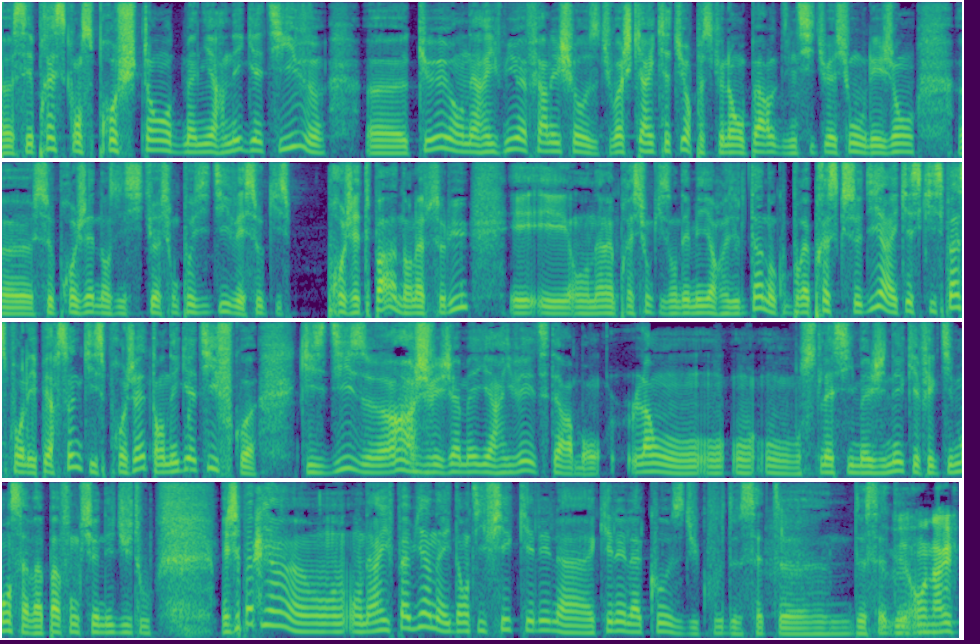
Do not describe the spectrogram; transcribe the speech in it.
euh, c'est presque en se projetant de manière négative que on arrive mieux à faire les choses. Tu vois, je caricature parce que là on parle d'une situation où les gens se projettent dans une situation positive et ceux qui se projettent pas dans l'absolu et, on a l'impression qu'ils ont des meilleurs résultats. Donc on pourrait presque se dire et qu'est-ce qui se passe pour les personnes qui se projettent en négatif, quoi, qui se disent ah je vais jamais y arriver, etc. Bon là on, se laisse imaginer qu'effectivement ça va pas fonctionner du tout. Mais j'ai pas bien, on n'arrive pas bien à identifier quelle est la quelle est la cause du coup de cette de cette. On arrive,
